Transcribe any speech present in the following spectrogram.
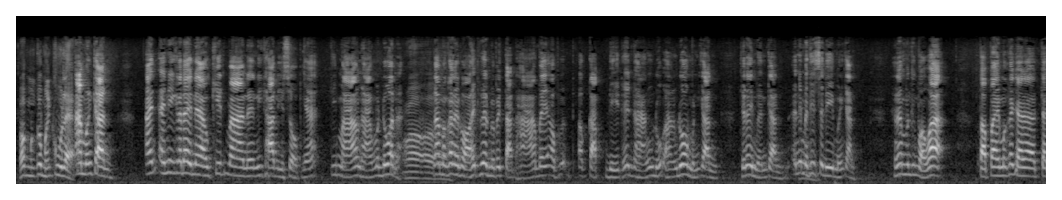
เพราะมึงก็เหมือนกูแหละอะเหมือนกัน ไอ้ไอ้นี่ก็ได้แนวคิดมาในนิทานอีสปเงี้ยที่หมาเอาหางมันด้วนอะเออเออแล้วมันก็เลยบอกให้เพื่อนมันไปตัดหางไปเอาเอากลับดีดให้หางดูหางด้วงเหมือนกัน จะได้เหมือนกัน อันนี้มันทฤษฎีเหมือนกันฉะนั้นมันถึงบอกว่าต่อไปมันก็จะจะ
